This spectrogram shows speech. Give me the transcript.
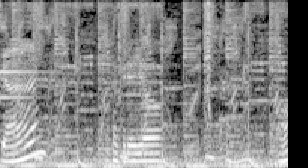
설정 부탁드려요. 어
